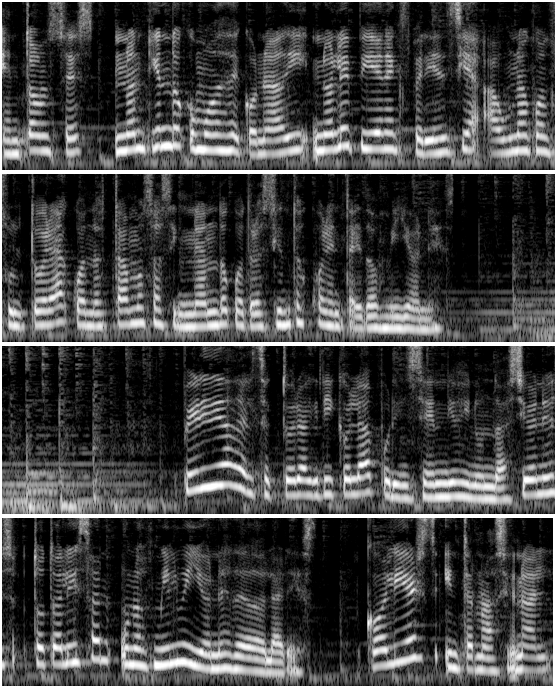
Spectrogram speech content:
Entonces, no entiendo cómo desde Conadi no le piden experiencia a una consultora cuando estamos asignando 442 millones. Pérdidas del sector agrícola por incendios e inundaciones totalizan unos mil millones de dólares. Colliers Internacional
